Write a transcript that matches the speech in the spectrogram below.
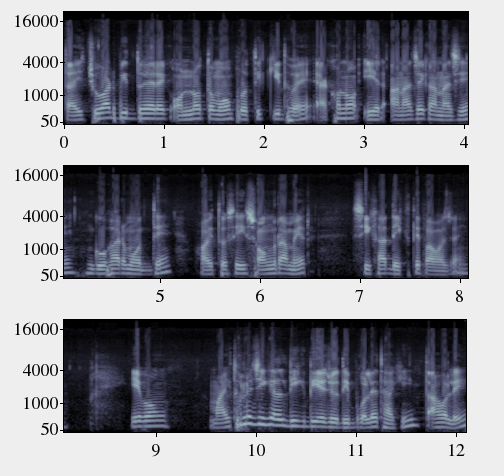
তাই চুয়ার বিদ্রোহের এক অন্যতম প্রতীকীত হয়ে এখনও এর আনাচে কানাচে গুহার মধ্যে হয়তো সেই সংগ্রামের শিখা দেখতে পাওয়া যায়। এবং মাইথোলজিক্যাল দিক দিয়ে যদি বলে থাকি, তাহলে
